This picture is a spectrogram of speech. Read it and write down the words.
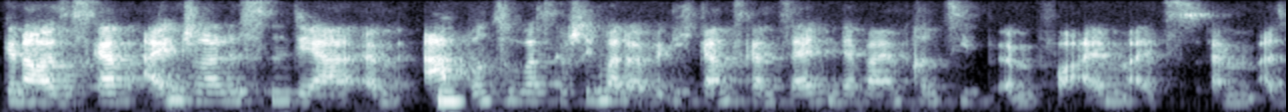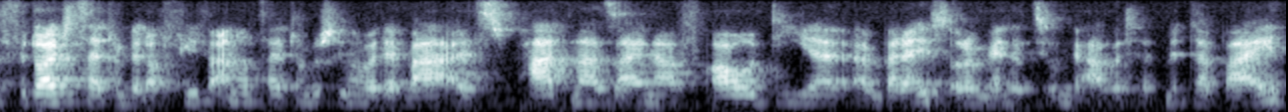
Genau, also es gab einen Journalisten, der ähm, ab und zu was geschrieben hat, aber wirklich ganz, ganz selten. Der war im Prinzip ähm, vor allem als, ähm, also für deutsche Zeitung, der hat auch viel für andere Zeitungen geschrieben, aber der war als Partner seiner Frau, die äh, bei der Hilfsorganisation gearbeitet hat, mit dabei.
